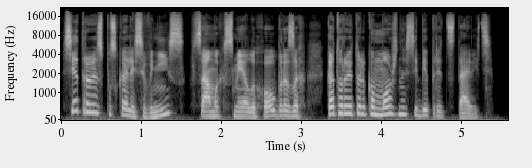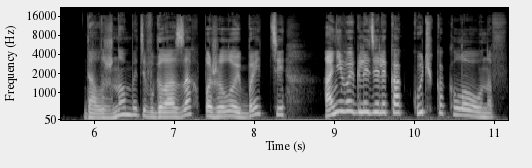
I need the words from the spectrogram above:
все трое спускались вниз в самых смелых образах, которые только можно себе представить. Должно быть, в глазах пожилой Бетти они выглядели как кучка клоунов.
